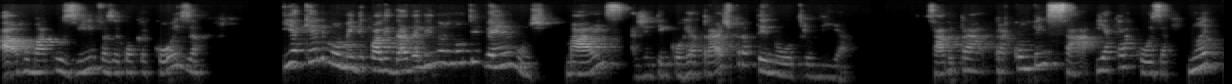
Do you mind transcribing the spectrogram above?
arrumar a cozinha, fazer qualquer coisa. E aquele momento de qualidade ali nós não tivemos, mas a gente tem que correr atrás para ter no outro dia, sabe? Para compensar. E aquela coisa, não é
